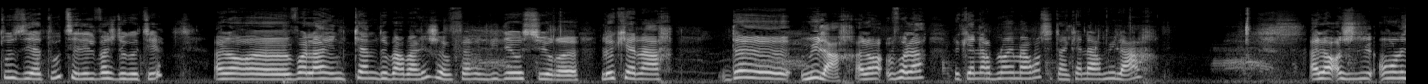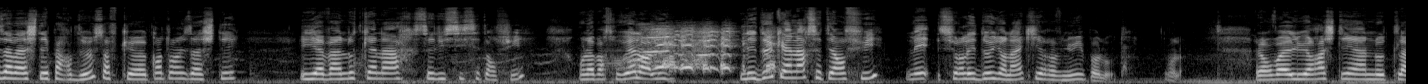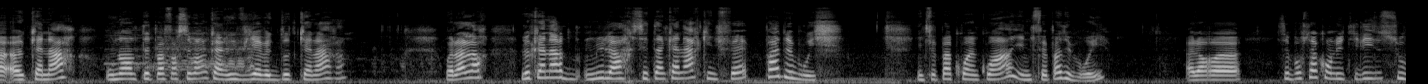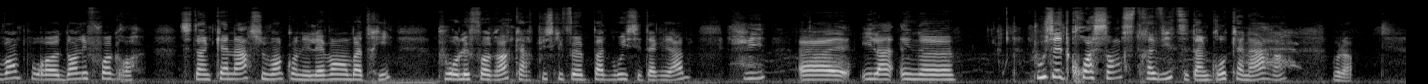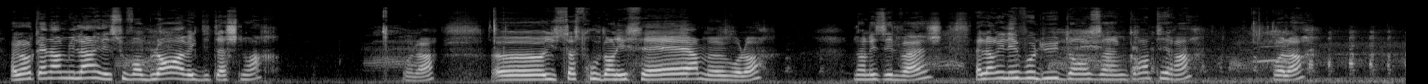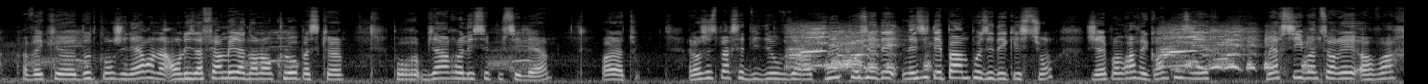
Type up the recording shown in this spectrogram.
tous et à toutes, c'est l'élevage de Gauthier. Alors euh, voilà une canne de barbarie, je vais vous faire une vidéo sur euh, le canard de Mulard. Alors voilà, le canard blanc et marron, c'est un canard Mulard. Alors on les avait achetés par deux, sauf que quand on les a achetés, il y avait un autre canard, celui-ci s'est enfui. On l'a pas retrouvé. Alors les, deux canards s'étaient enfuis, mais sur les deux, il y en a un qui est revenu et pas l'autre. Voilà. Alors on va lui racheter un autre euh, canard, ou non peut-être pas forcément car il vit avec d'autres canards. Hein. Voilà alors le canard mulard, c'est un canard qui ne fait pas de bruit. Il ne fait pas coin coin, il ne fait pas de bruit. Alors euh, c'est pour ça qu'on l'utilise souvent pour euh, dans les foie gras. C'est un canard souvent qu'on élève en batterie pour le foie gras car puisqu'il fait pas de bruit c'est agréable. Puis il a une poussée de croissance très vite, c'est un gros canard. Hein. Voilà. Alors le canard mulard, il est souvent blanc avec des taches noires. Voilà. Euh, ça se trouve dans les fermes, euh, voilà. Dans les élevages. Alors il évolue dans un grand terrain. Voilà. Avec euh, d'autres congénères. On, les a fermés là dans l'enclos parce que pour bien relaisser pousser l'air. Voilà tout. Alors j'espère que cette vidéo vous aura plu. N'hésitez pas à me poser des questions. J'y répondrai avec grand plaisir. Merci, bonne soirée, au revoir.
